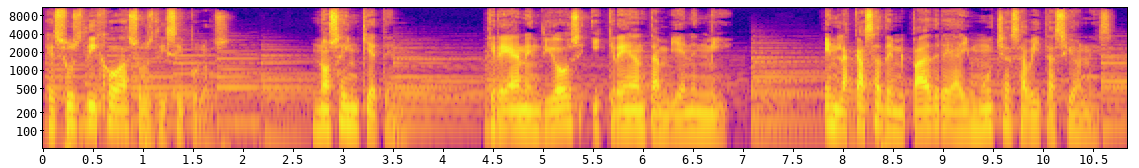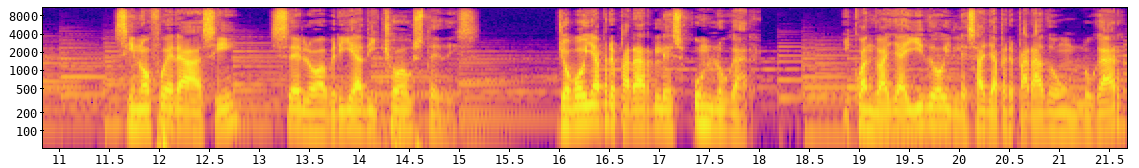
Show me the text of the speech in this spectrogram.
Jesús dijo a sus discípulos, No se inquieten, crean en Dios y crean también en mí. En la casa de mi Padre hay muchas habitaciones. Si no fuera así, se lo habría dicho a ustedes. Yo voy a prepararles un lugar y cuando haya ido y les haya preparado un lugar,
